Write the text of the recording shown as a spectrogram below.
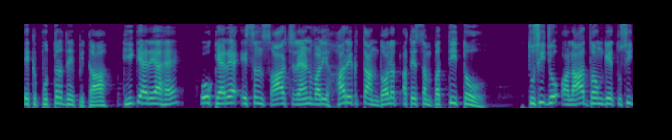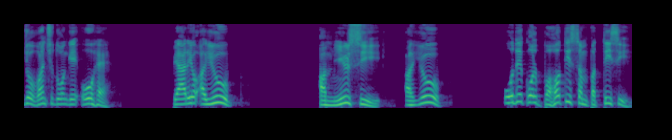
ਇੱਕ ਪੁੱਤਰ ਦੇ ਪਿਤਾ ਕੀ ਕਹਿ ਰਿਹਾ ਹੈ? ਉਹ ਕਹਿ ਰਿਹਾ, ਇਸ ਸੰਸਾਰ 'ਚ ਰਹਿਣ ਵਾਲੀ ਹਰ ਇੱਕ ਧਨ, ਦੌਲਤ ਅਤੇ ਸੰਪਤੀ ਤੋਂ। ਤੁਸੀਂ ਜੋ ਔਲਾਦ ਦੋਗੇ, ਤੁਸੀਂ ਜੋ ਵੰਸ਼ ਦੋਗੇ, ਉਹ ਹੈ। ਪਿਆਰਿਓ ਅਯੂਬ, ਅਮੀਰ ਸੀ। ਅਯੂਬ, ਉਹਦੇ ਕੋਲ ਬਹੁਤ ਹੀ ਸੰਪਤੀ ਸੀ।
